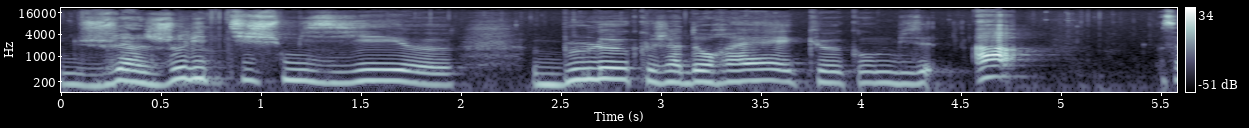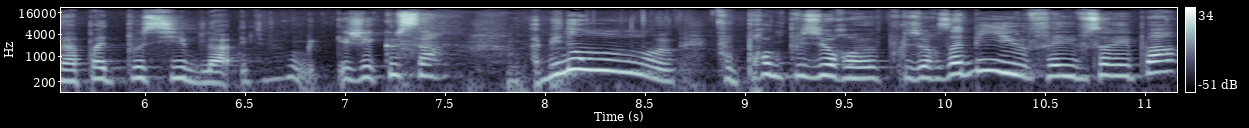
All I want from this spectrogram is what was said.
une un joli petit chemisier euh, bleu que j'adorais et que qu'on me disait ah ça va pas être possible là. J'ai que ça. Ah mais non, il faut prendre plusieurs euh, plusieurs habits. Vous savez, pas.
